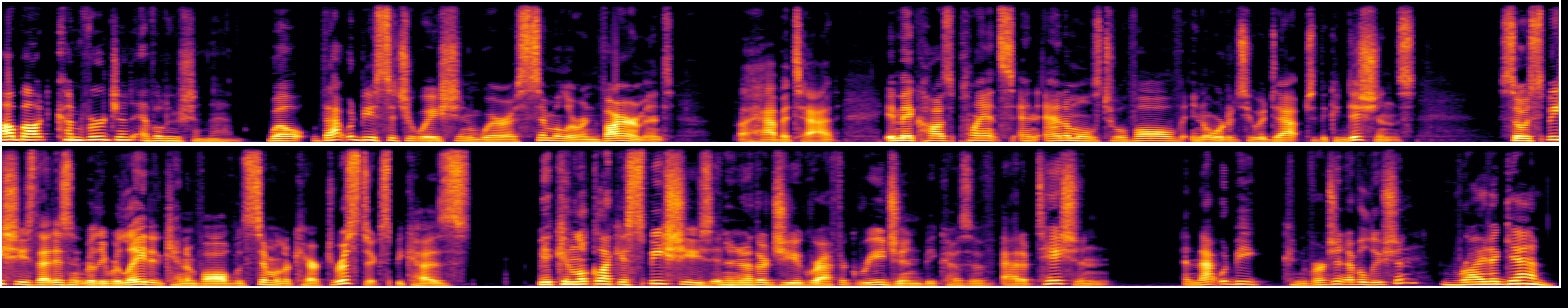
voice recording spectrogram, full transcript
How about convergent evolution then? Well, that would be a situation where a similar environment, a habitat, it may cause plants and animals to evolve in order to adapt to the conditions. So a species that isn't really related can evolve with similar characteristics because it can look like a species in another geographic region because of adaptation. And that would be convergent evolution? Right again.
